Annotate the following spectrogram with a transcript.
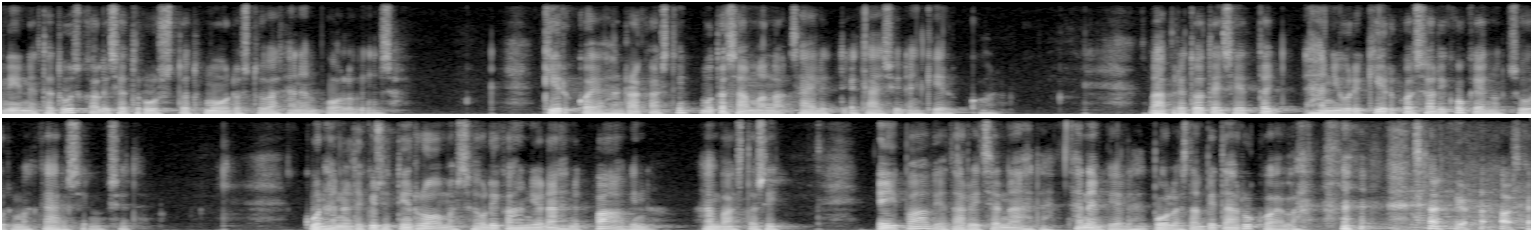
niin, että tuskalliset rustot muodostuivat hänen polviinsa. Kirkkoja hän rakasti, mutta samalla säilytti etäisyyden kirkkoon. Labre totesi, että hän juuri kirkoissa oli kokenut suurimmat kärsimykset. Kun häneltä kysyttiin Roomassa, oliko hän jo nähnyt Paavin, hän vastasi, ei Paavia tarvitse nähdä, hänen puolestaan pitää rukoilla. se on hyvä hauska.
